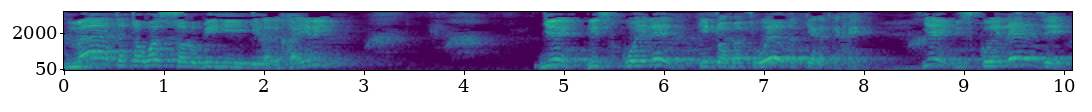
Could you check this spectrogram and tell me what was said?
ما تتوصل به إلى الخير؟ Je nisikueleze kitu ambacho wewe utafikia katika khair je nisikueleze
